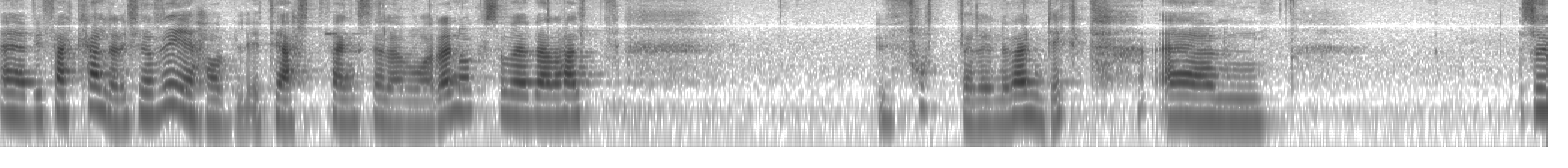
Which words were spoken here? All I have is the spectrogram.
Eh, vi fikk heller ikke rehabilitert fengslene våre, noe som er bare helt ufattelig nødvendig. Um, så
